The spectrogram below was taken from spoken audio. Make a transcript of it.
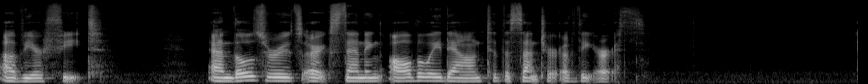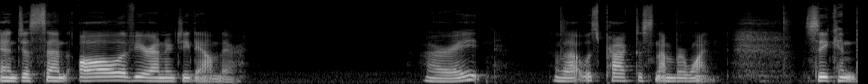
of your feet. And those roots are extending all the way down to the center of the earth. And just send all of your energy down there. All right. that was practice number one. So you can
